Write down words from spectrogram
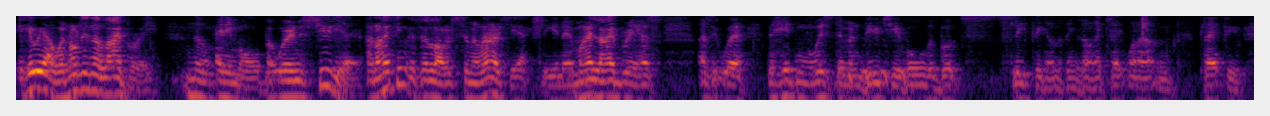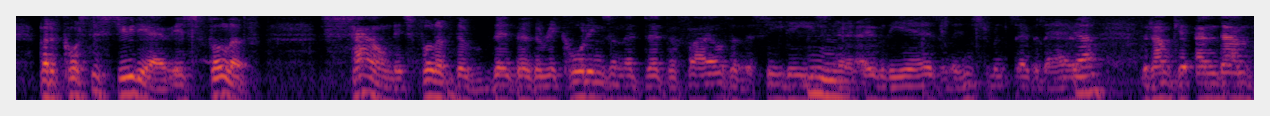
here we are. We're not in a library no. anymore, but we're in a studio. And I think there's a lot of similarity, actually. You know, my mm-hmm. library has, as it were, the hidden wisdom and beauty of all the books sleeping on the things. And I take one out and play it for you. But of course, this studio is full of sound. It's full of the the, the, the recordings and the, the, the, files and the CDs mm. you know, over the years and the instruments over there. Yeah. the drum kit. And um,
